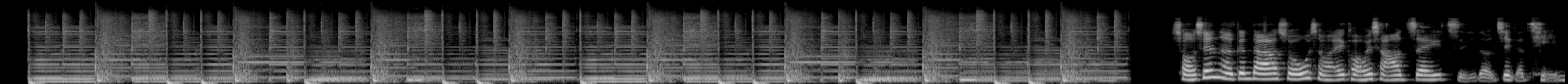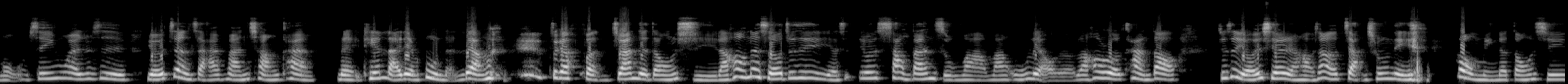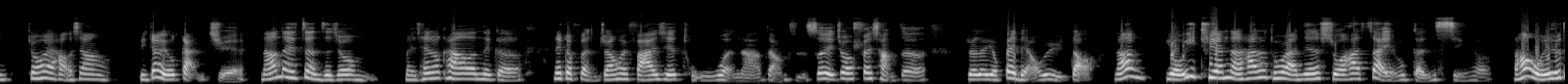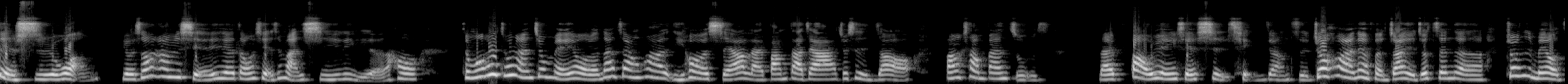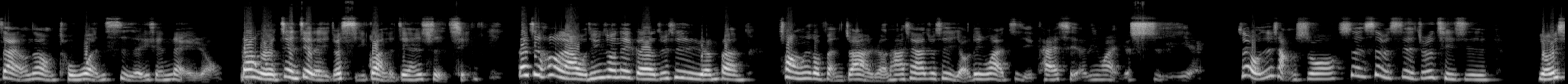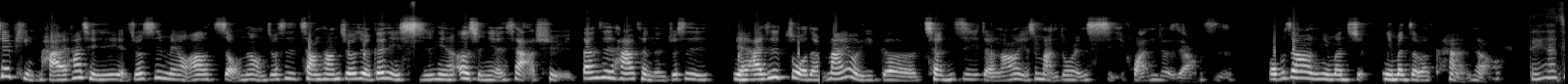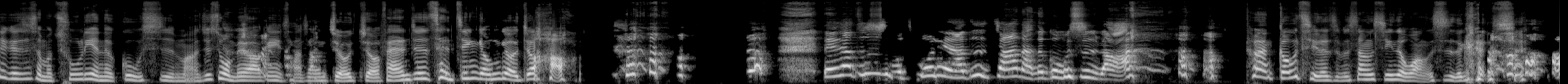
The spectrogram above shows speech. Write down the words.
首先呢，跟大家说，为什么 Echo 会想要这一集的这个题目，是因为就是有一阵子还蛮常看每天来点负能量 这个粉专的东西，然后那时候就是也是因为上班族嘛，蛮无聊的，然后如果看到就是有一些人好像有讲出你 共鸣的东西，就会好像比较有感觉，然后那一阵子就每天都看到那个那个粉专会发一些图文啊这样子，所以就非常的。觉得有被疗愈到，然后有一天呢，他就突然间说他再也不更新了，然后我有点失望。有时候他们写的一些东西也是蛮犀利的，然后怎么会突然就没有了？那这样的话，以后谁要来帮大家，就是你知道，帮上班族来抱怨一些事情，这样子，就后来那个粉专也就真的就是没有再有那种图文式的一些内容，但我渐渐的也就习惯了这件事情。但是后来我听说那个就是原本。创那个粉专的人，他现在就是有另外自己开启了另外一个事业，所以我就想说，是是不是就是其实有一些品牌，它其实也就是没有要走那种就是长长久久跟你十年二十年下去，但是他可能就是也还是做的蛮有一个成绩的，然后也是蛮多人喜欢的这样子。我不知道你们你们怎么看呢？等一下，这个是什么初恋的故事吗？就是我没有要跟你长长久久，反正就是曾经拥有就好。等一下，这是什么初恋啊？这是渣男的故事吧？突然勾起了怎么伤心的往事的感觉。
